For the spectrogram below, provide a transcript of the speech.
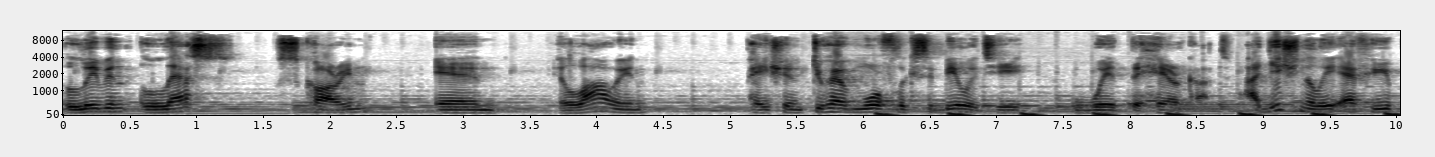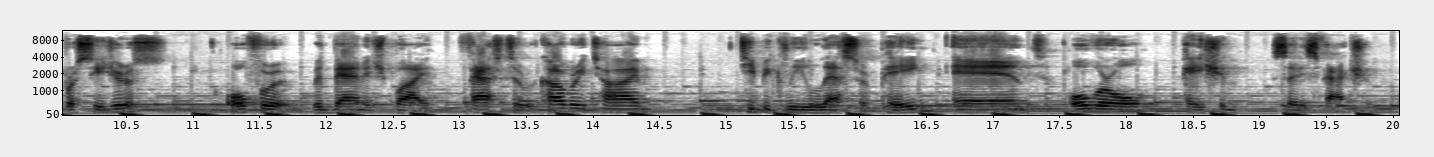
leaving less scarring and allowing patient to have more flexibility with the haircut. Additionally, FUE procedures offer advantage by faster recovery time, typically lesser pain, and overall patient satisfaction.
